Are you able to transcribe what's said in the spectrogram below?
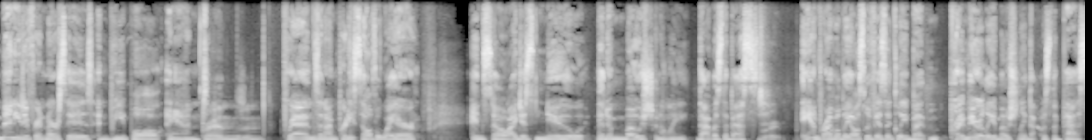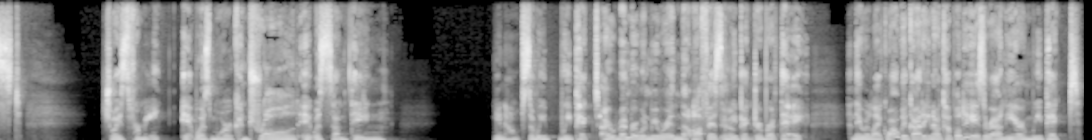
many different nurses and people and Friends and friends, and I'm pretty self aware. And so I just knew that emotionally that was the best. Right. And probably also physically, but primarily emotionally, that was the best choice for me. It was more controlled. It was something, you know. So we we picked. I remember when we were in the office and we picked her birthday, and they were like, "Well, we've got you know a couple days around here," and we picked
